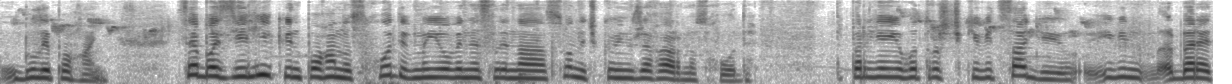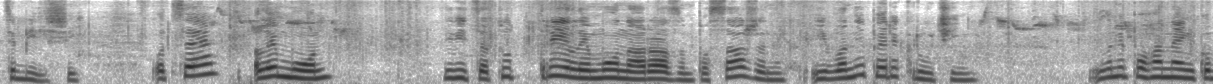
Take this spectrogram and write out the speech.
були погані. Це базілік, він погано сходив. Ми його винесли на сонечко, він вже гарно сходить. Тепер я його трошечки відсадюю і він береться більший. Оце лимон. Дивіться, тут три лимона разом посаджених і вони перекручені. Вони поганенько.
